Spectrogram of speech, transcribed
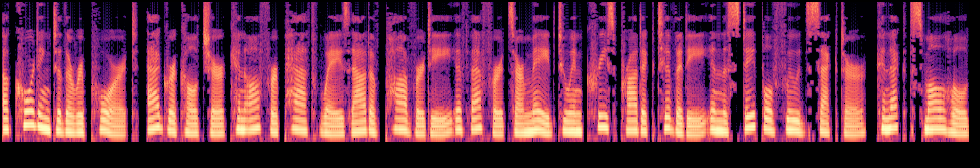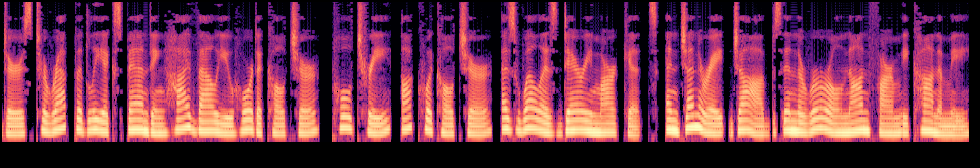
According to the report, agriculture can offer pathways out of poverty if efforts are made to increase productivity in the staple food sector, connect smallholders to rapidly expanding high-value horticulture, poultry, aquaculture, as well as dairy markets, and generate jobs in the rural non-farm economy.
